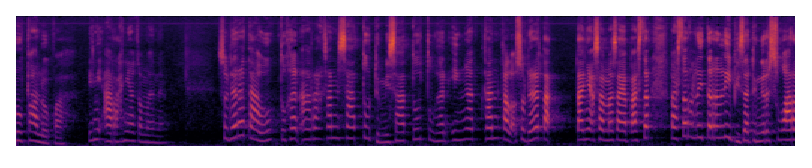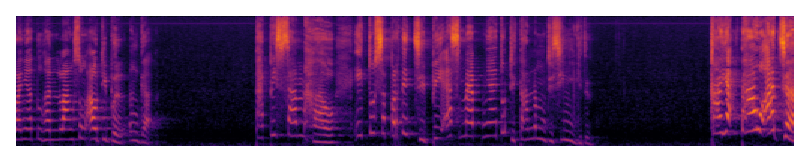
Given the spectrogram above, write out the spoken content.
lupa lupa, ini arahnya ke mana? Saudara tahu Tuhan arahkan satu demi satu, Tuhan ingatkan kalau saudara tak tanya sama saya pastor, pastor literally bisa dengar suaranya Tuhan langsung audible? Enggak. Tapi somehow itu seperti GPS mapnya itu ditanam di sini gitu. Kayak tahu aja,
